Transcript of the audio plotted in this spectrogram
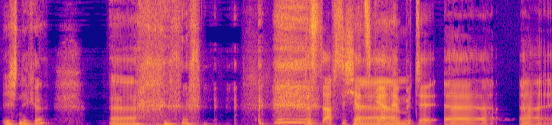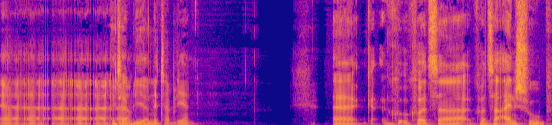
Ich nicke. Äh, Das darf sich jetzt gerne Ähm, bitte äh, äh, äh, äh, äh, äh, Etablieren. etablieren. Äh, ku- kurzer, kurzer Einschub.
